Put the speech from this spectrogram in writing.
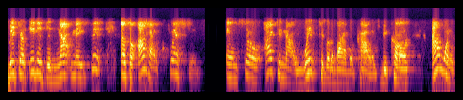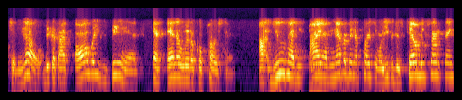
Because it just did not make sense. And so I had questions. And so I could not wait to go to Bible college because I wanted to know because I've always been an analytical person. Uh, you have I have never been a person where you could just tell me something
